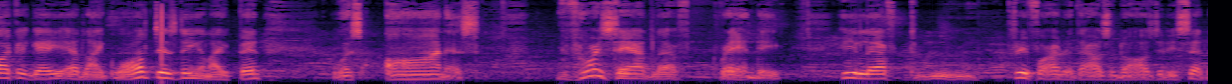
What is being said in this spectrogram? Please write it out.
Ockenga, and like Walt Disney, and like Ben, was honest. Before his dad left, Randy, he left mm, three, four hundred thousand dollars, and he said,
